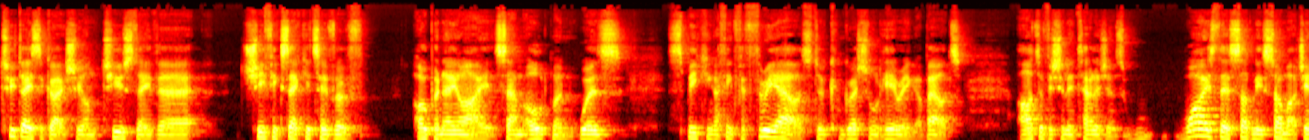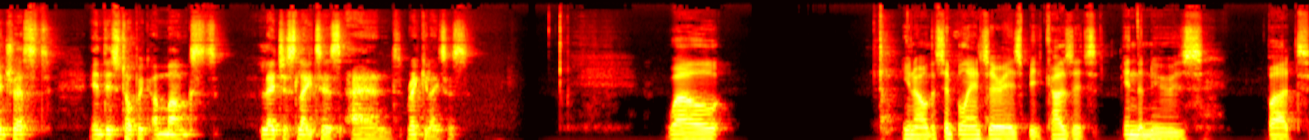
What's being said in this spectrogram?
two days ago, actually on Tuesday, the chief executive of OpenAI, Sam Altman, was speaking, I think, for three hours to a congressional hearing about artificial intelligence. Why is there suddenly so much interest in this topic amongst legislators and regulators? Well, you know, the simple answer is because it's in the news. But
